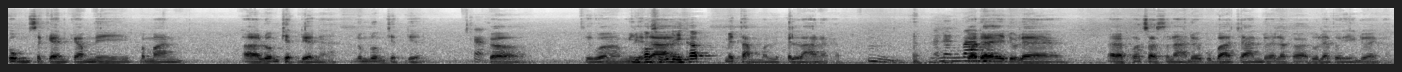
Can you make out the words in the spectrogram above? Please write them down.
กลุ่มสแกนกรรมนี่ประมาณเอ่อร่วมเจ็ดเดือนนะฮะร่วมร่วมเจ็ดเดือน ค่ะ ก็ถือว่ามีมีความรายสุขได้ดีครับ ไม่ต่ำมันเป็นล้านนะครับ อืมอันนั้นว่าก็ได้ดูแลเอ่อพระศาสนาด้วยครูบาอาจารย์ด้วยแล้วก็ดูแลตัวเองด้วยครับ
